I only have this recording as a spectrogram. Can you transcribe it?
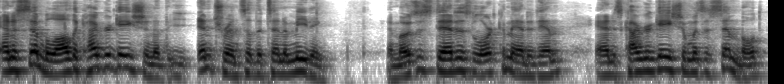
and assemble all the congregation at the entrance of the tent of meeting. And Moses did as the Lord commanded him, and his congregation was assembled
